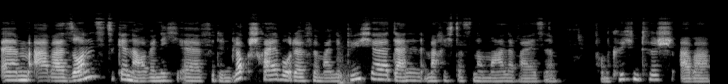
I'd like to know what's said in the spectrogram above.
Ähm, aber sonst, genau, wenn ich äh, für den Blog schreibe oder für meine Bücher, dann mache ich das normalerweise vom Küchentisch. Aber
